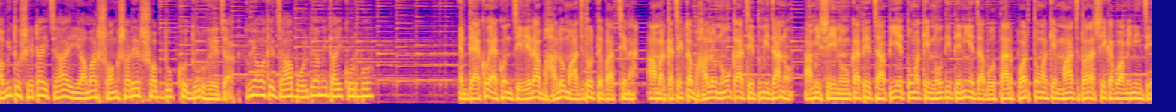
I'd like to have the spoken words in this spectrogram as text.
আমি তো সেটাই চাই আমার সংসারের সব দুঃখ দূর হয়ে যাক। তুমি আমাকে যা বলবে আমি তাই করব। দেখো, এখন জেলেরা ভালো মাছ ধরতে পারছে না। আমার কাছে একটা ভালো নৌকা আছে, তুমি জানো। আমি সেই নৌকাতে চাপিয়ে তোমাকে নদীতে নিয়ে যাব, তারপর তোমাকে মাছ ধরা শেখাবো আমি নিজে।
